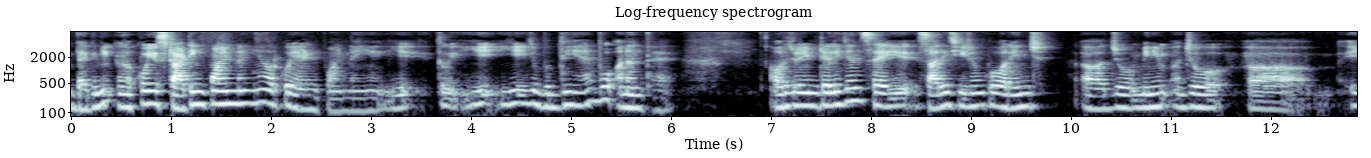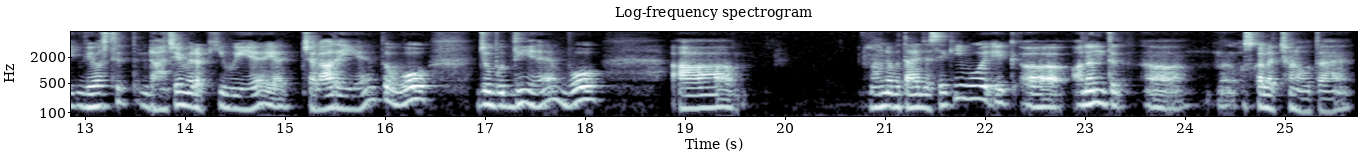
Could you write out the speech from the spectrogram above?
बेगनिंग कोई स्टार्टिंग पॉइंट नहीं है और कोई एंड पॉइंट नहीं है। ये तो ये ये जो बुद्धि है वो अनंत है। और जो इंटेलिजेंस है ये सारी चीज़ों को अरेंज जो मिनिम जो एक व्यवस्थित ढांचे में रखी हुई है या चला रही है तो वो जो बुद्धि है वो आ, हमने बताया जैसे कि वो एक आ, अनंत आ, उसका लक्षण होता है।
